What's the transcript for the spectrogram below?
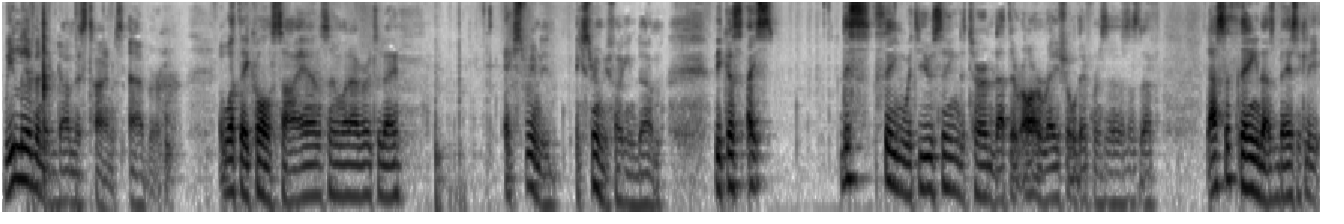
we live in the dumbest times ever. What they call science and whatever today. Extremely, extremely fucking dumb, because I this thing with using the term that there are racial differences and stuff, that's a thing that's basically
